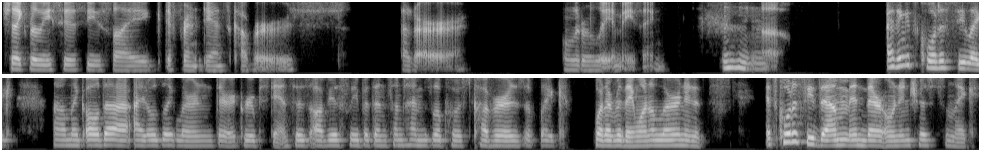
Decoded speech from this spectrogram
she like releases these like different dance covers that are literally amazing. Mhm. Um, I think it's cool to see like um like all the idols like learn their group's dances obviously, but then sometimes they'll post covers of like whatever they want to learn and it's it's cool to see them in their own interests and like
